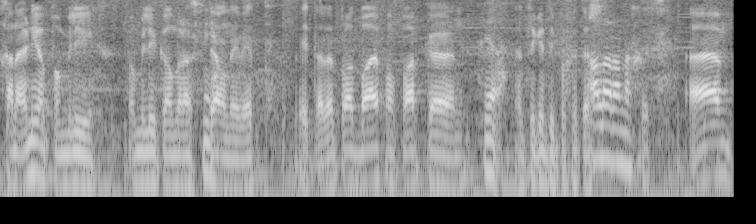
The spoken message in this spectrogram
gaan nou nie op familie familiekameras vertel ja. nie, weet. Weet hulle praat baie van varke en ja, en seker tipe goeters. Allerhande goed. Ehm um,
